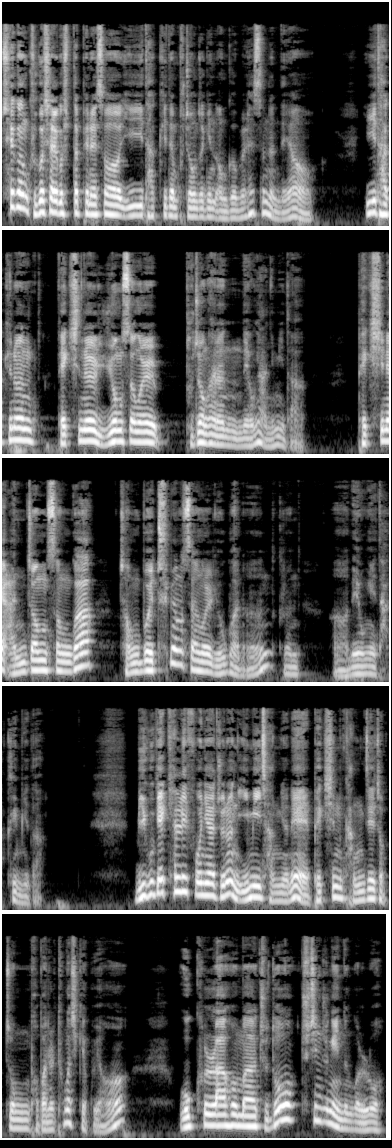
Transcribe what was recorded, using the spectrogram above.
최근 그것이 알고 싶다 편에서 이 다큐에 대한 부정적인 언급을 했었는데요. 이 다큐는 백신을 유용성을 부정하는 내용이 아닙니다. 백신의 안정성과 정보의 투명성을 요구하는 그런 어, 내용의 다큐입니다. 미국의 캘리포니아주는 이미 작년에 백신 강제 접종 법안을 통과시켰고요. 오클라호마주도 추진 중에 있는 걸로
